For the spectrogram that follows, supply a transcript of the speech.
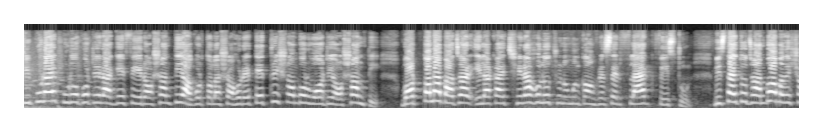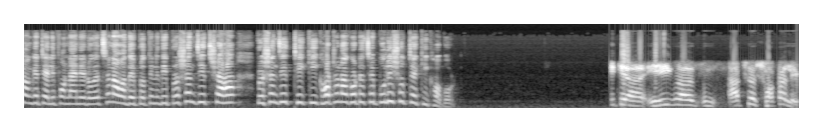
ত্রিপুরায় পুরভোটের আগে ফের অশান্তি, আগরতলা শহরে তেত্রিশ নম্বর ওয়ার্ডে অশান্তি। বটতলা বাজার এলাকায় ছেঁড়া হলো তৃণমূল কংগ্রেসের ফ্ল্যাগ ফেস্টুন। বিস্তারিত জানব, আমাদের সঙ্গে টেলিফোন লাইনে রয়েছেন আমাদের প্রতিনিধি প্রসেনজিৎ সাহা। প্রসেনজিৎ, ঠিক কি ঘটনা ঘটেছে? পুলিশ সূত্রে কি খবর? এই আজকে সকালে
